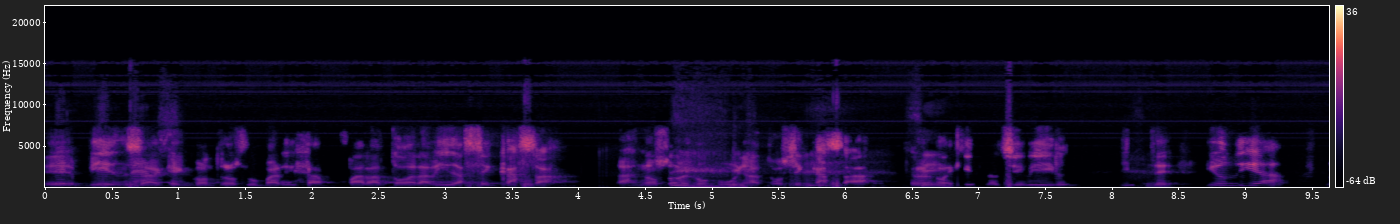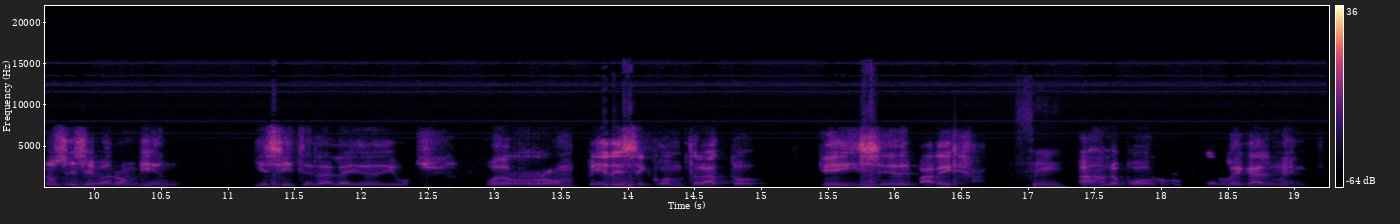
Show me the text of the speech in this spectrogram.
eh, piensa que encontró su pareja para toda la vida, se casa, ¿ah? no solo el concubinato, se casa en el registro civil, y un día no se llevaron bien y existe la ley de divorcio. Puedo romper ese contrato que hice de pareja. Sí. Ah, lo puedo romper legalmente.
